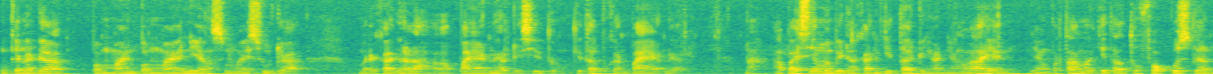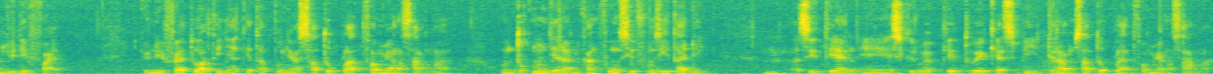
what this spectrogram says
mungkin ada pemain-pemain yang semuanya sudah mereka adalah uh, pioneer di situ. Kita bukan pioneer. Nah, apa sih yang membedakan kita dengan yang lain? Yang pertama kita tuh fokus dalam unified. Unified itu artinya kita punya satu platform yang sama untuk menjalankan fungsi-fungsi tadi. Hmm. CTNA, Secure Web Gateway, CASB dalam satu platform yang sama.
